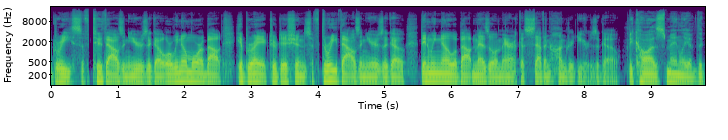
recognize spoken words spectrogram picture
Greece of 2,000 years ago, or we know more about Hebraic traditions of 3,000 years ago than we know about Mesoamerica 700 years ago. Because mainly of the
